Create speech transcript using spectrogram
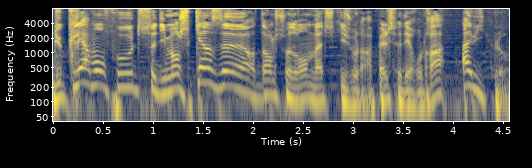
du Clermont Foot ce dimanche 15h dans le Chaudron. Match qui, je vous le rappelle, se déroulera à huis clos.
